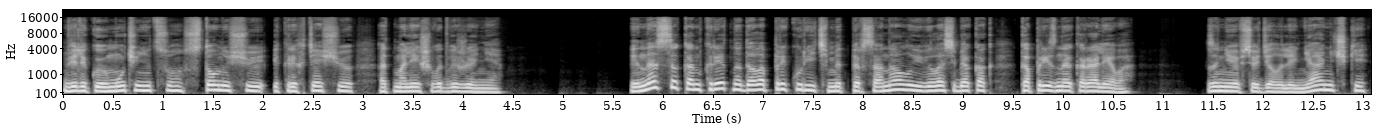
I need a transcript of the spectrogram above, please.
великую мученицу, стонущую и кряхтящую от малейшего движения. Инесса конкретно дала прикурить медперсоналу и вела себя как капризная королева. За нее все делали нянечки.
